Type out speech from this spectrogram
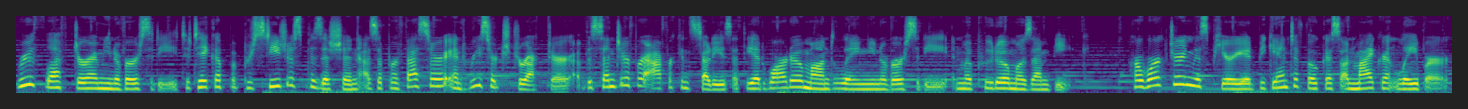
Ruth left Durham University to take up a prestigious position as a professor and research director of the Center for African Studies at the Eduardo Mondlane University in Maputo, Mozambique. Her work during this period began to focus on migrant labor,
